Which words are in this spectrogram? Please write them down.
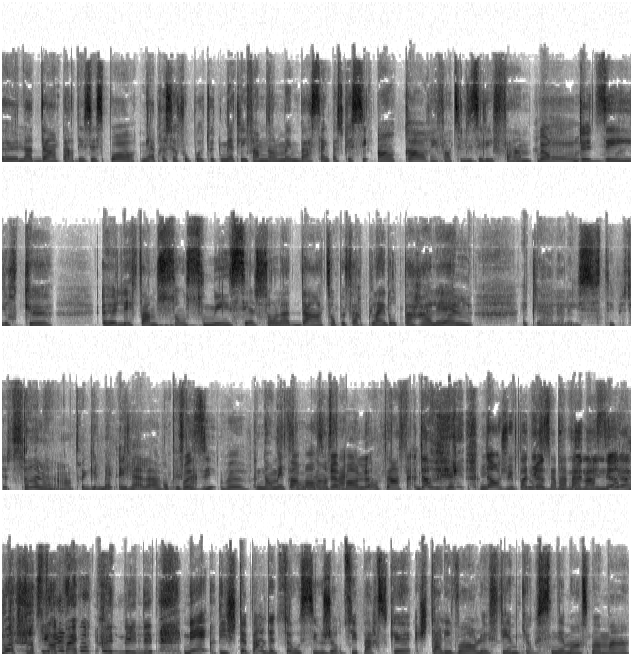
euh, là-dedans par désespoir. Mais après ça, il faut pas toutes mettre les femmes dans le même bassin parce que c'est encore infantiliser les femmes Ben, on- de dire que euh, les femmes sont soumises si elles sont là-dedans. Tu sais, on peut faire plein d'autres parallèles avec la, la laïcité puis tout ça, là, entre guillemets. Hé là là, On peut vas-y. va. Non, mais tu on T'avances peut en vraiment faire, là? On peut en faire. Non, mais, non je vais pas nécessairement m'avancer là. Moi, je trouve ça Il reste beaucoup de minutes. Mais puis je te parle de ça aussi aujourd'hui parce que je suis allée voir le film qui est au cinéma en ce moment,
